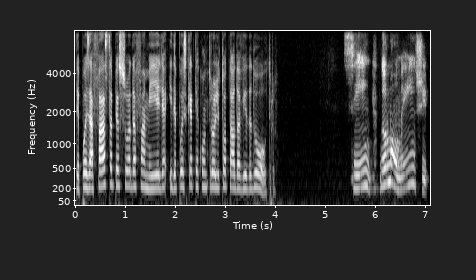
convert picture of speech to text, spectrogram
depois afasta a pessoa da família e depois quer ter controle total da vida do outro. Sim, normalmente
